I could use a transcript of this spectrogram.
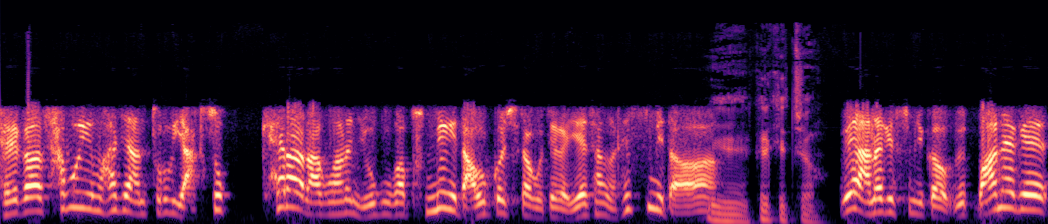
제가 사부임하지 않도록 약속해라라고 하는 요구가 분명히 나올 것이라고 제가 예상을 했습니다. 예, 그렇겠죠. 왜 안 하겠습니까? 왜- 만약에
